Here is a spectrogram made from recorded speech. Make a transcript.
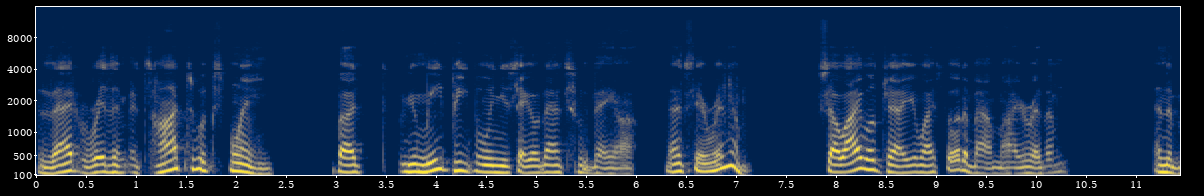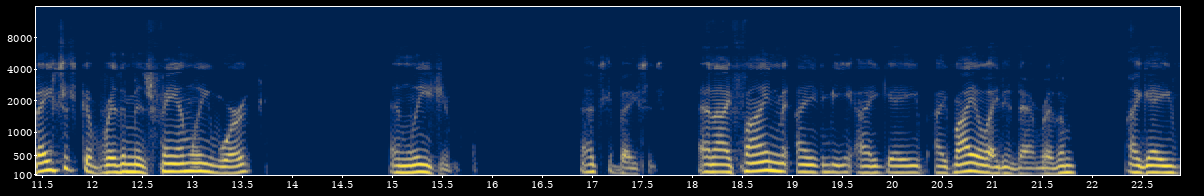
That rhythm, it's hard to explain, but you meet people and you say, oh, that's who they are. That's their rhythm. So I will tell you, I thought about my rhythm. And the basic of rhythm is family, work, and leisure. That's the basis. And I find I I gave I violated that rhythm. I gave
